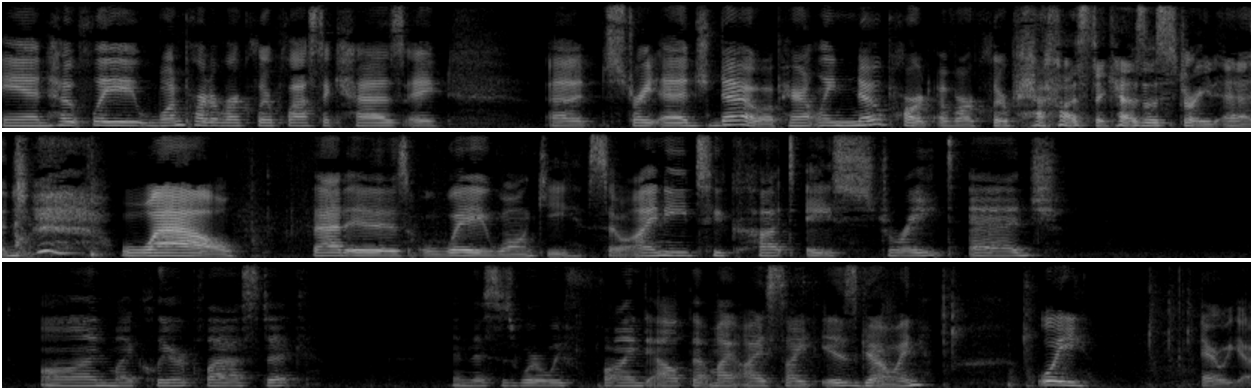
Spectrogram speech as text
and hopefully one part of our clear plastic has a, a straight edge. No, apparently no part of our clear plastic has a straight edge. Wow. That is way wonky. So I need to cut a straight edge on my clear plastic. And this is where we find out that my eyesight is going. Oi, there we go.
